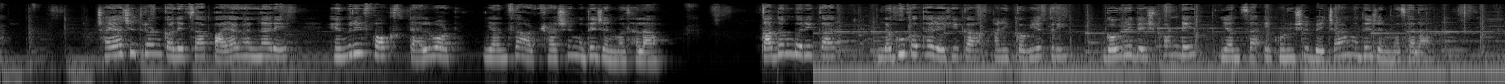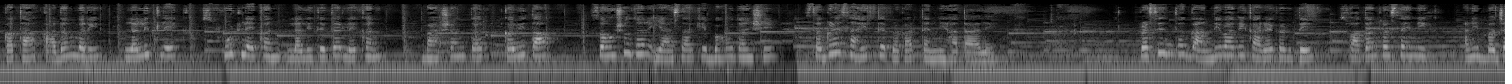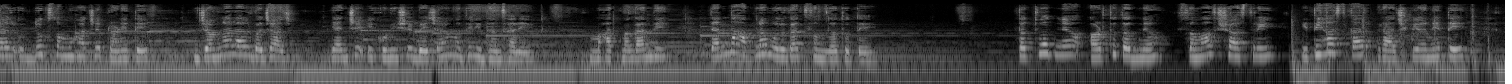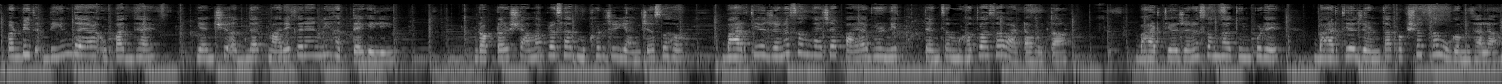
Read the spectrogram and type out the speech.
छायाचित्रण कलेचा पाया घालणारे हेनरी फॉक्स टॅलवॉट यांचा अठराशे मध्ये जन्म झाला. कादंबरीकार लघुकथा लेखिका आणि कवयित्री गौरी देशपांडे यांचा एकोणीसशे बेचाळमध्ये जन्म झाला. कथा कादंबरी ललित लेख स्फुट लेखन ललितेतर लेखन भाषांतर कविता संशोधन यासारखे बहुतांशी सगळे साहित्य प्रकार त्यांनी हाताळले. प्रसिद्ध गांधीवादी कार्यकर्ते स्वातंत्र्य सैनिक आणि बजाज उद्योग समूहाचे प्रणेते जमनालाल बजाज यांचे एकोणीसशे बेचाळमध्ये निधन झाले. महात्मा गांधी त्यांना आपला मुलगाच समजत होते. तत्वज्ञ अर्थतज्ञ समाजशास्त्री इतिहासकार राजकीय नेते पंडित दीनदयाळ उपाध्याय यांची अज्ञात मारेकऱ्यांनी हत्या केली. डॉक्टर श्यामाप्रसाद मुखर्जी यांच्यासह भारतीय जनसंघाच्या पायाभरणीत त्यांचा महत्त्वाचा वाटा होता. भारतीय जनसंघातून पुढे भारतीय जनता पक्षाचा उगम झाला.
